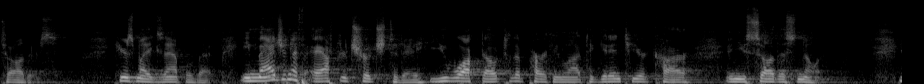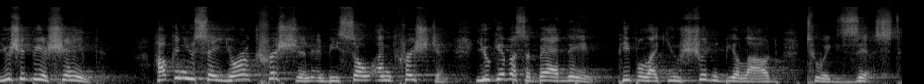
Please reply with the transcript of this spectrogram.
to others. Here's my example of that. Imagine if after church today you walked out to the parking lot to get into your car and you saw this note. You should be ashamed. How can you say you're a Christian and be so unchristian? You give us a bad name. People like you shouldn't be allowed to exist.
